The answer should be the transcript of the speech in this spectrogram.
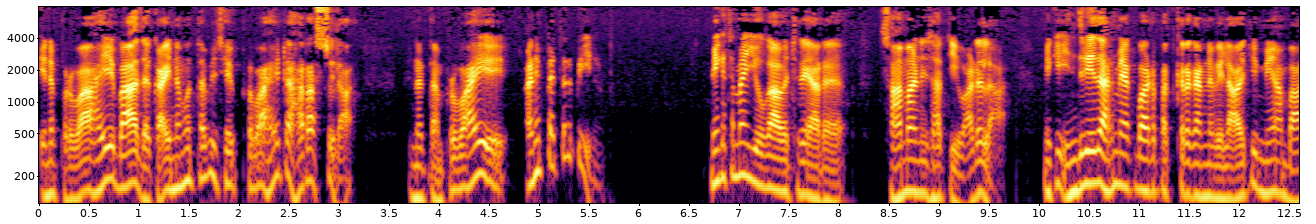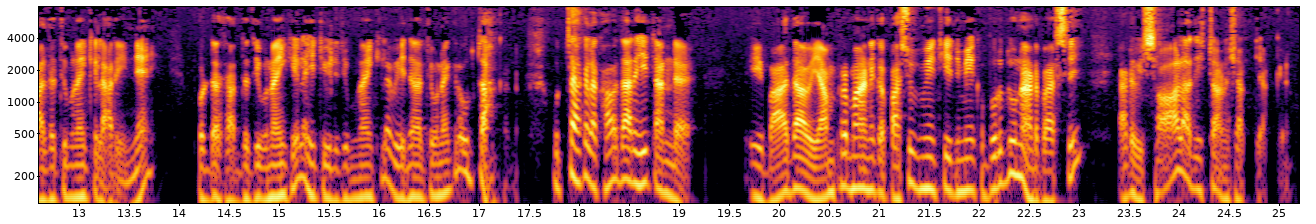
එන ප්‍රවාහයේ බාධකයි නමුත් අපි ඒ ප්‍රවාහයට හරස් වෙලා නැත්නම් ප්‍රවාහයේ අනිත් පැත්තට පීනවා. මේක තමයි යෝගාවචරය අර සාමාන්‍ය සතිය වඩලා මේක ඉන්ද්‍රිය ධර්මයක් බාටපත් කරගන්න වෙලාවෙදී මෙයා බාධා තිබුණයි කියලා හරින්නේ පොඩ්ඩක් සද්ද තිබුණයි කියලා හිතවිලි තිබුණයි කියලා වේදනාවක් තිබුණයි කියලා උත්සාහ කරනවා. උත්සාහ කළා කවදාද හිතන්නේ ඒ බාධාව යම් ප්‍රමාණික පසුබිමේදී මේක පුරුදු වුණාට පස්සේ යාට විශාල අධිෂ්ඨාන ශක්තියක් එනවා.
